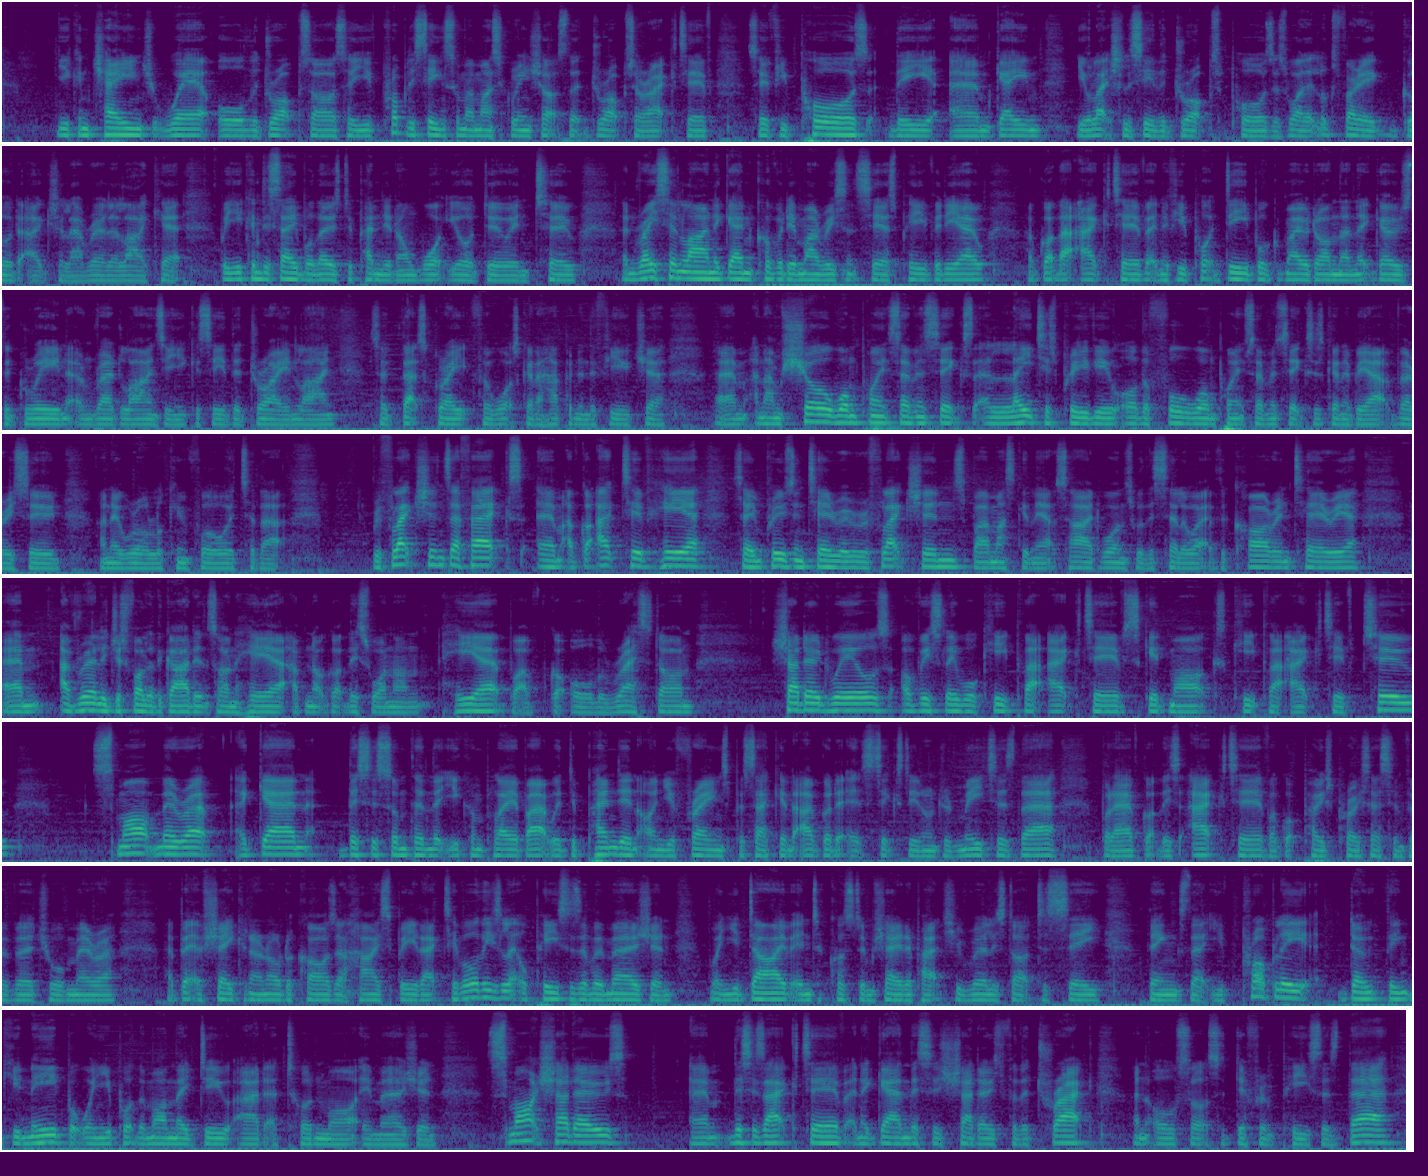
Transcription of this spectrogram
you can change where all the drops are. So you've probably seen some of my screenshots that drops are active. So if you pause the um, game you'll actually see the drops pause as well. It looks very good actually. I really like it. But you can disable those depending on what you're doing too. And racing line again covered in my recent CSP video. I've got that active. And if you put debug mode on then it goes the green and red lines and you can see the drying line. So that's great for what's going to happen in the future. Um, and I'm sure 1.76 a latest preview or the full 1.76 is going to be out very soon I know we're all looking forward to that Reflections FX, um, I've got active here, so improves interior reflections by masking the outside ones with the silhouette of the car interior. Um, I've really just followed the guidance on here. I've not got this one on here, but I've got all the rest on. Shadowed wheels, obviously we'll keep that active. Skid marks, keep that active too. Smart mirror, again, this is something that you can play about with depending on your frames per second. I've got it at 1600 meters there, but I have got this active. I've got post processing for virtual mirror, a bit of shaking on older cars at high speed active. All these little pieces of immersion, when you dive into custom shader patch, you really start to see things that you probably don't think you need, but when you put them on, they do add a ton more immersion. Smart shadows, um, this is active and again this is shadows for the track and all sorts of different pieces there.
